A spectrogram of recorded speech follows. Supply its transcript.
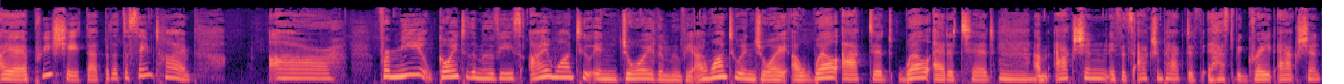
I appreciate that. But at the same time, uh, for me, going to the movies, I want to enjoy the movie. I want to enjoy a well acted, well edited um, action. If it's action packed, it has to be great action.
